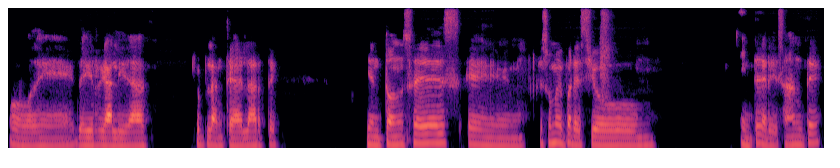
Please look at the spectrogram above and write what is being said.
o de, irrealidad que plantea el arte. Y entonces eh, eso me pareció interesante.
